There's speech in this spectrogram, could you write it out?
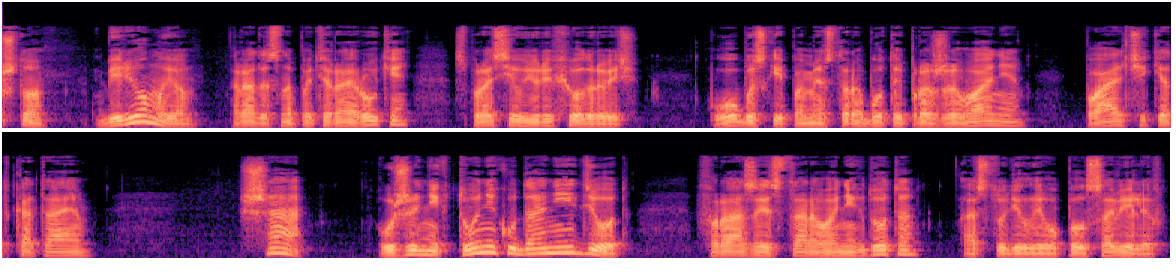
что, берем ее?» — радостно потирая руки, спросил Юрий Федорович. «Обыски по месту работы и проживания, пальчики откатаем». «Ша, уже никто никуда не идет», — Фраза из старого анекдота остудил его пыл Савельев.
